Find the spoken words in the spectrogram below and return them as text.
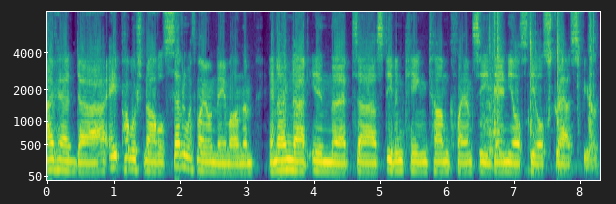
I've had uh, eight published novels, seven with my own name on them, and I'm not in that uh, Stephen King, Tom Clancy, Danielle Steel stratosphere.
